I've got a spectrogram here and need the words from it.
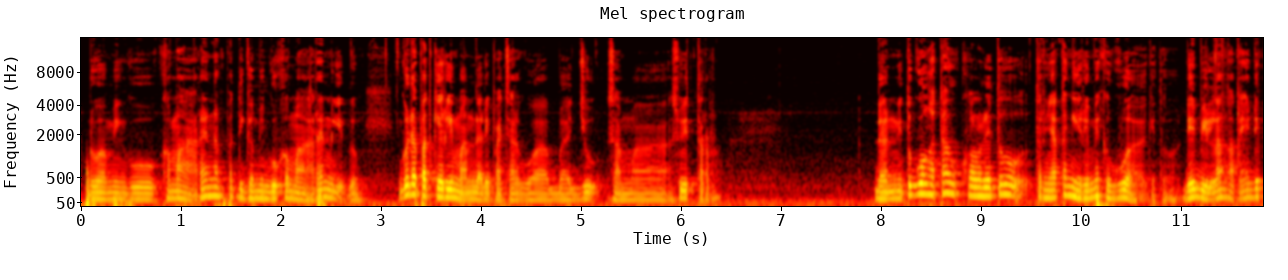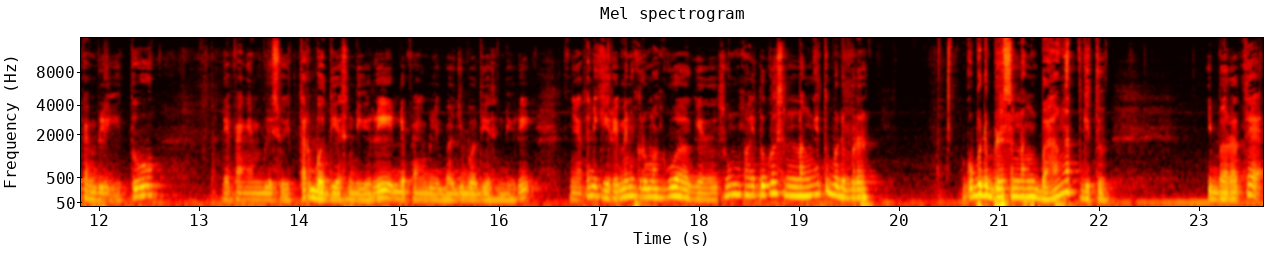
Dua minggu kemarin apa tiga minggu kemarin gitu gue dapat kiriman dari pacar gue baju sama sweater. Dan itu gue nggak tahu kalau dia tuh ternyata ngirimnya ke gue gitu. Dia bilang katanya dia pengen beli itu dia pengen beli sweater buat dia sendiri dia pengen beli baju buat dia sendiri ternyata dikirimin ke rumah gue gitu. Sumpah itu gue senengnya tuh bener-bener gue bener-bener seneng banget gitu. Ibaratnya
